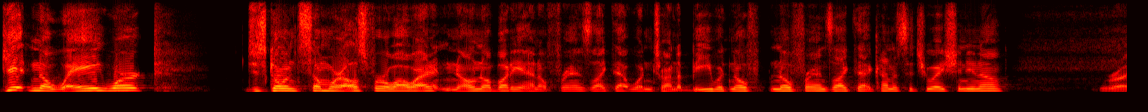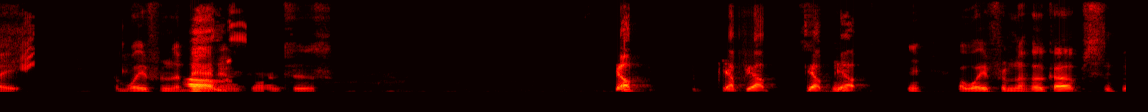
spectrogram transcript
getting away worked just going somewhere else for a while where i didn't know nobody I had no friends like that wasn't trying to be with no no friends like that kind of situation you know Right. Away from the bad Um, influences. yep yep yep yep yep Away from the hookups.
